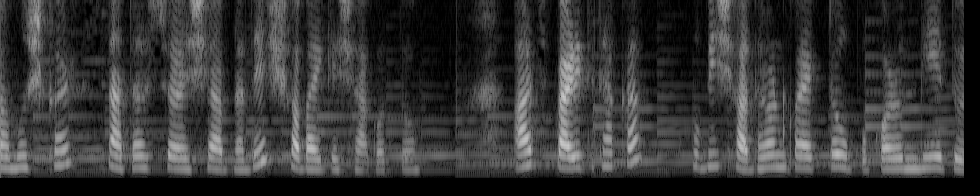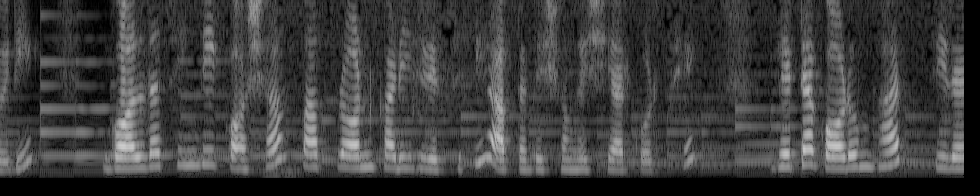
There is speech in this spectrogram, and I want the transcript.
নমস্কার, স্নাতাস চয়েসে আপনাদের সবাইকে স্বাগত। আজ বাড়িতে থাকা খুবই সাধারণ কয়েকটা উপকরণ দিয়ে তৈরি গলদা চিংড়ি কষা বা প্রন কারির রেসিপি আপনাদের সঙ্গে শেয়ার করছি, যেটা গরম ভাত, জিরা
